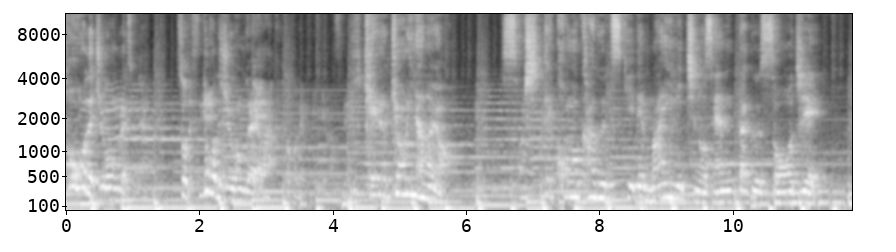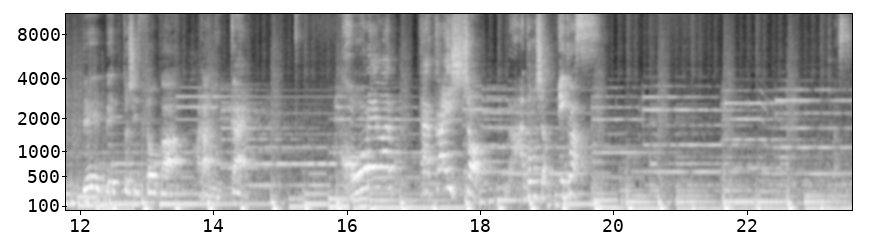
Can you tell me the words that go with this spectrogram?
徒歩で15分ぐらいですよね。そうですね。徒歩で15分ぐらいだから、どこでも行けますね。行ける距離なのよ。そしてこの家具付きで毎日の洗濯掃除。でベッドシート10日間に1回、これは高いっしょ。うわーどうしよう。いきます。いきます。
